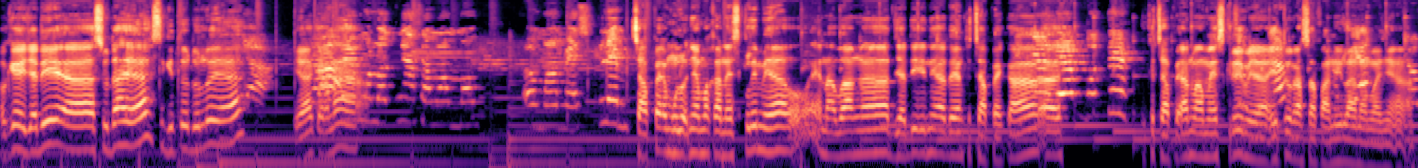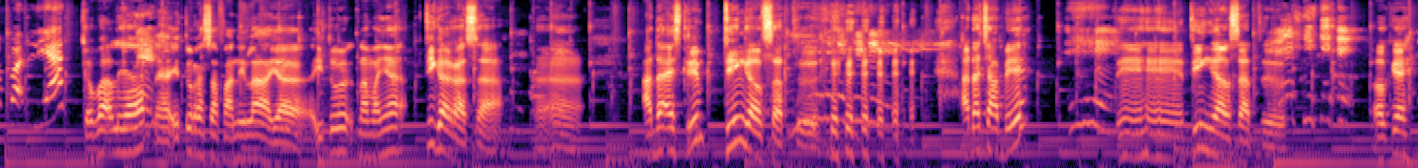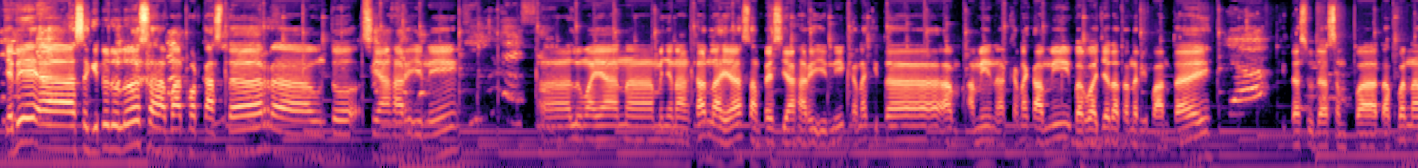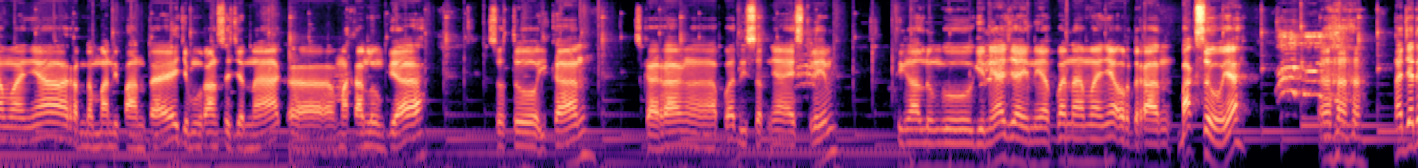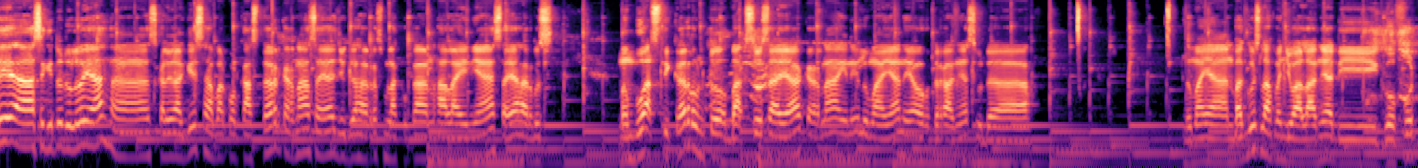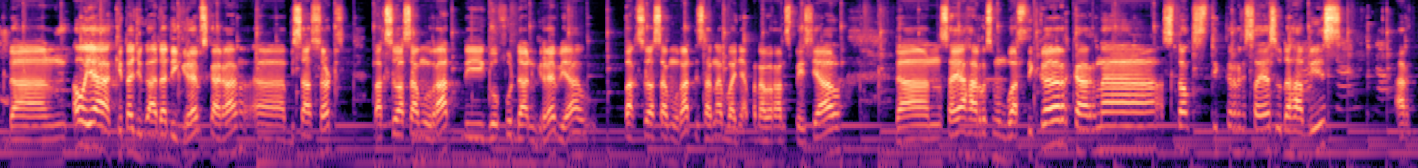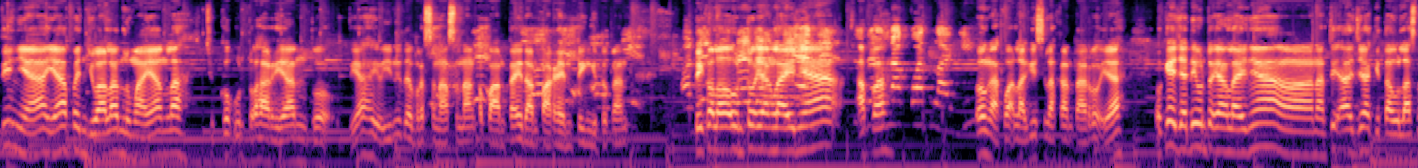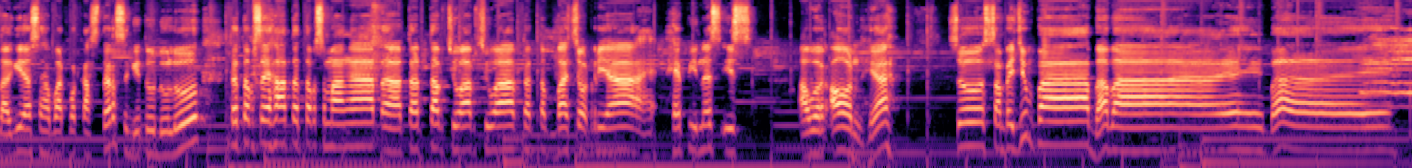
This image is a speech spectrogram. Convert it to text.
Oke, jadi eh, sudah ya segitu dulu ya. Ya, karena mulutnya sama mom, eh, capek mulutnya makan es krim ya. Oh, enak banget. Jadi ini ada yang kecapekan. Kecapean mama es krim ya. Itu rasa vanila namanya. Coba lihat. Coba lihat. Nah, itu rasa vanila ya. Itu namanya tiga rasa. Ada es krim tinggal satu. ada cabe Eh, tinggal satu. Oke, jadi eh, segitu dulu sahabat podcaster eh, untuk siang hari ini. Eh, lumayan eh, menyenangkan lah ya sampai siang hari ini karena kita am- amin karena kami baru aja datang dari pantai. Ya. Kita sudah sempat apa namanya rendeman di pantai, jemuran sejenak, eh, makan lumpia, soto ikan. Sekarang eh, apa dessertnya es krim. Tinggal nunggu gini aja ini apa namanya orderan bakso ya. Nah jadi eh, segitu dulu ya Eh, sekali lagi sahabat podcaster karena saya juga harus melakukan hal lainnya saya harus membuat stiker untuk bakso saya karena ini lumayan ya orderannya sudah lumayan bagus lah penjualannya di GoFood dan oh ya kita juga ada di Grab sekarang Eh, bisa search bakso asam urat di GoFood dan Grab ya bakso asam urat di sana banyak penawaran spesial dan saya harus membuat stiker karena stok stiker saya sudah habis Artinya ya penjualan lumayan lah cukup untuk harian untuk ya ini udah bersenang-senang ke pantai dan parenting gitu kan. Tapi kalau untuk yang lainnya apa? Oh nggak kuat lagi silahkan taruh ya. Oke jadi untuk yang lainnya eh, nanti aja kita ulas lagi ya sahabat podcaster segitu dulu. Tetap sehat, tetap semangat, eh, tetap cuap-cuap, tetap bacot ria. Happiness is our own ya. So sampai jumpa, bye bye, bye. Bye.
